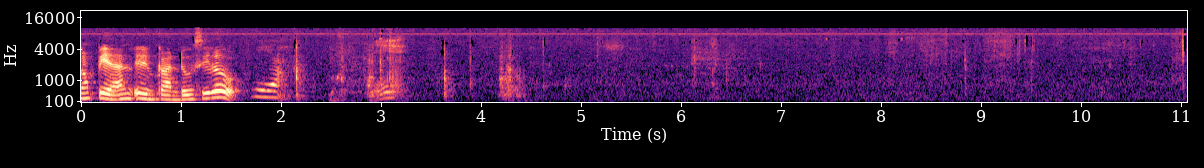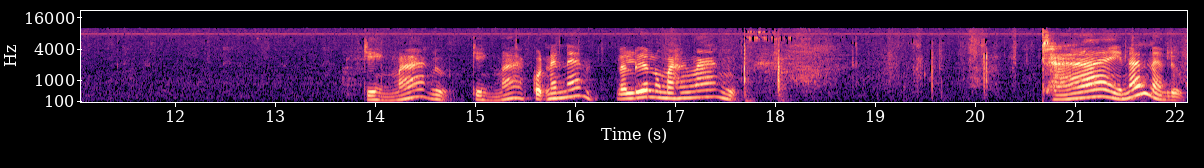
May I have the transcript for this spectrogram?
ต้องเปลี่ยนอันอื่นก่อนดูสิลูกเรียก เก่งมากลูกเก่งมากกดแน่นๆ แล้วเลื่อนลงมาข้างล่างลูกใช่ นั่นน่ะลูก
